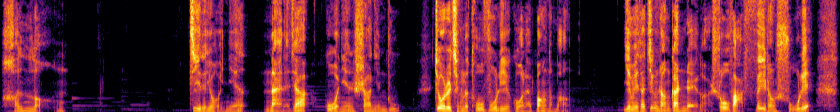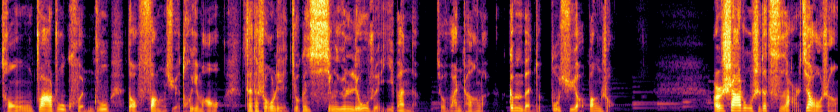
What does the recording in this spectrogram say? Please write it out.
很冷。记得有一年，奶奶家过年杀年猪。就是请的屠夫里过来帮的忙，因为他经常干这个，手法非常熟练，从抓猪、捆猪到放血、褪毛，在他手里就跟行云流水一般的就完成了，根本就不需要帮手。而杀猪时的刺耳叫声，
